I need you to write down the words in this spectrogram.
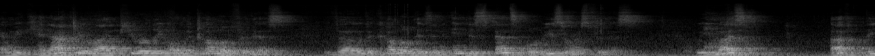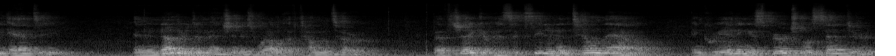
And we cannot rely purely on the kollel for this, though the kollel is an indispensable resource for this. We must up the ante in another dimension as well of Talmud Torah. Beth Jacob has succeeded until now in creating a spiritual center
